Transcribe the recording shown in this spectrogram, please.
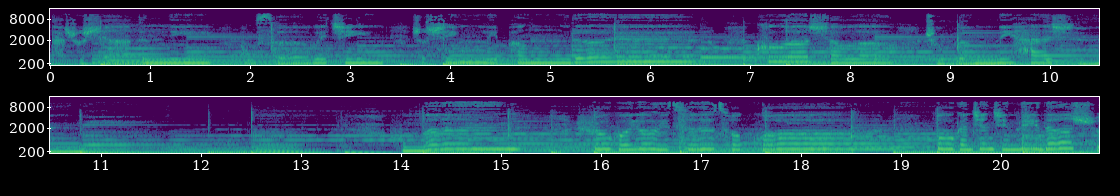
大树下的你，红色围巾，手心里捧的雨，哭了笑了，除了你还是。我们如果又一次错过，不敢牵起你的手。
